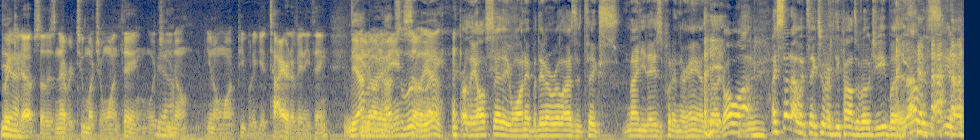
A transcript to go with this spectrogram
break Yeah. it up so there's never too much of one thing which Yeah. you know you don't want people to get tired of anything Yeah, you know what i mean absolutely. so, yeah. like, or they all say they want it, but they don't realize it takes 90 days to put in their hands. They're like, oh, well, I, I said I would take 250 pounds of OG, but that was, you know,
